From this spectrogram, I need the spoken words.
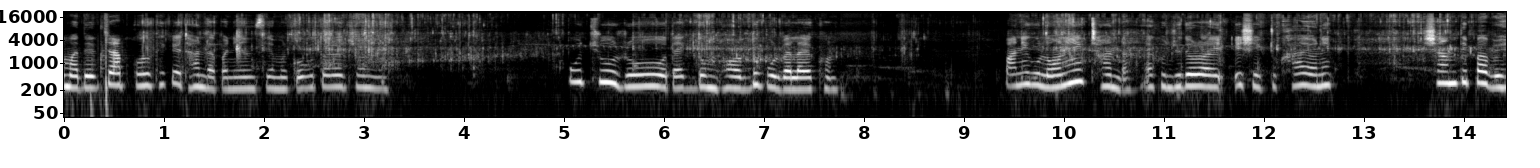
আমাদের চাপ কল থেকে ঠান্ডা পানি আনছি আমার কবুতরের জন্য। প্রচুর রোদ, একদম ভর দুপুরবেলা এখন। পানিগুলো অনেক ঠান্ডা। এখন যদি ওরা এসে একটু খায়, অনেক শান্তি পাবে।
